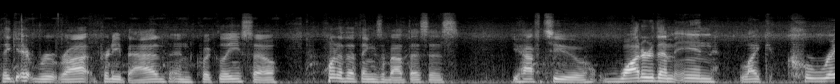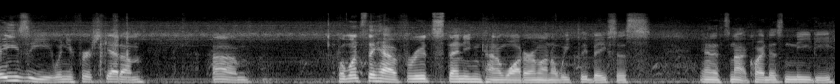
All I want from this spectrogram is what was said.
they get root rot pretty bad and quickly. So one of the things about this is you have to water them in like crazy when you first get them. Um, but once they have roots, then you can kind of water them on a weekly basis and it's not quite as needy.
